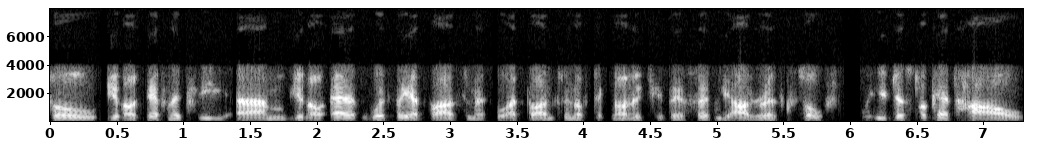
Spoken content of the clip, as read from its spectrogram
so you know, definitely, um, you know, with the advancement advancement of technology, there certainly are risks. So, when you just look at how,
